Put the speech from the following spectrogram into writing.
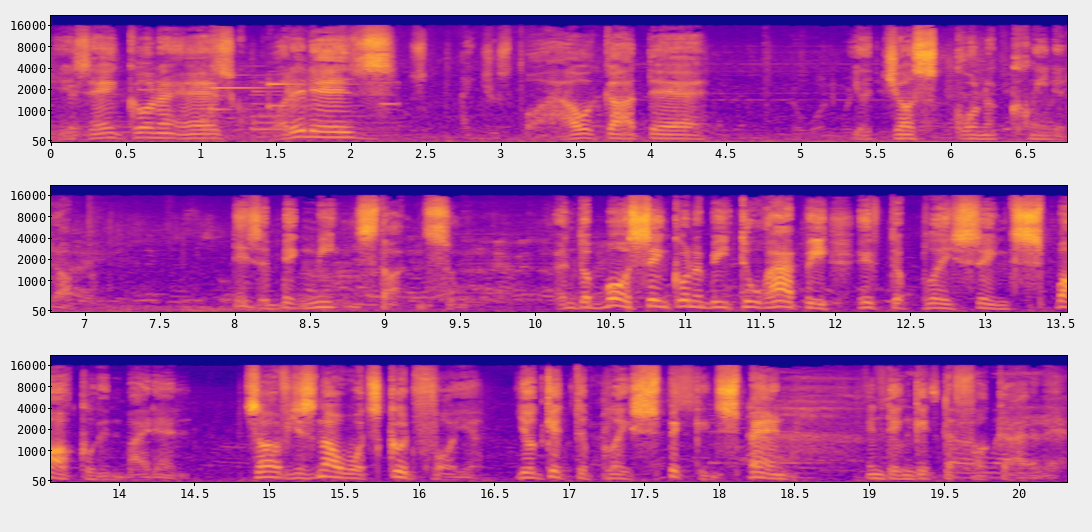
Yous ain't gonna ask what it is or how it got there. You're just gonna clean it up. There's a big meeting starting soon. And the boss ain't gonna be too happy if the place ain't sparkling by then. So if you know what's good for you, you'll get the place spick and span and then get the fuck out of there.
